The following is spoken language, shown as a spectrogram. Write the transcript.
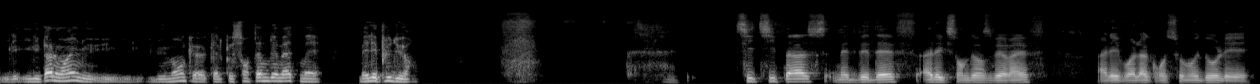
il, est pas loin, il lui, manque quelques centaines de mètres, mais, mais les plus durs. Tsitsipas, Medvedev, Alexander Zverev. Allez, voilà grosso modo les,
